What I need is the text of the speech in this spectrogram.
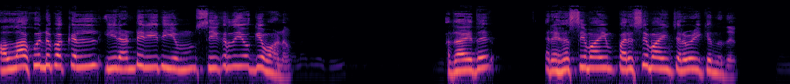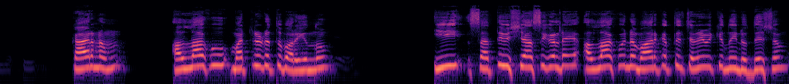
അള്ളാഹുവിന്റെ പക്കൽ ഈ രണ്ട് രീതിയും സ്വീകൃതയോഗ്യമാണ്. അതായത് രഹസ്യമായും പരസ്യമായും ചെലവഴിക്കുന്നത്. കാരണം അള്ളാഹു മറ്റൊരിടത്ത് പറയുന്നു ഈ സത്യവിശ്വാസികളുടെ അള്ളാഹുവിന്റെ മാർഗത്തിൽ ചെലവഴിക്കുന്നതിന്റെ ഉദ്ദേശം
